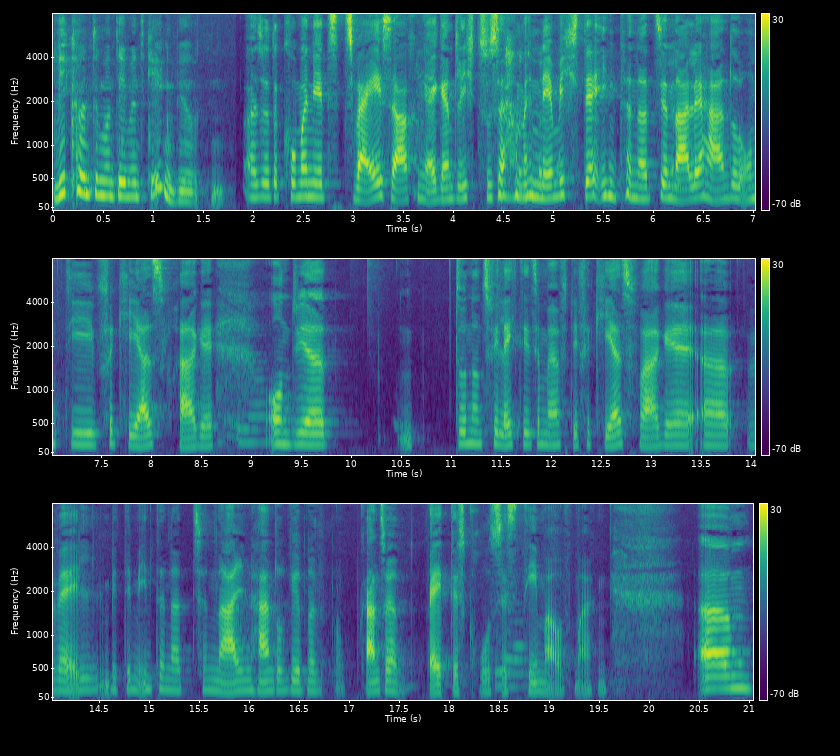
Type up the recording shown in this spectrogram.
Wie könnte man dem entgegenwirken? Also da kommen jetzt zwei Sachen eigentlich zusammen, nämlich der internationale Handel und die Verkehrsfrage. Ja. Und wir tun uns vielleicht jetzt einmal auf die Verkehrsfrage, äh, weil mit dem internationalen Handel würde man ganz ein weites, großes ja. Thema aufmachen. Ähm,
